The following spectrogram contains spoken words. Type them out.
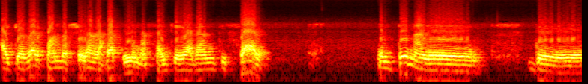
hay que ver cuándo llegan las vacunas, hay que garantizar el tema de, de,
